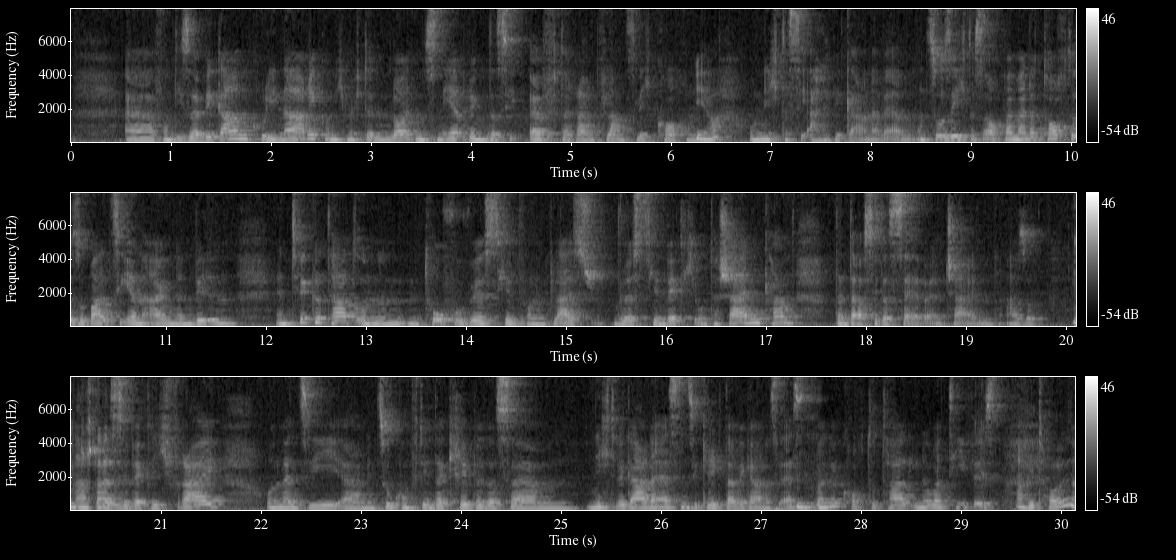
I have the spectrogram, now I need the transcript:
äh, von dieser veganen Kulinarik und ich möchte den Leuten es näher bringen, dass sie öfter rein pflanzlich kochen ja. und nicht, dass sie alle Veganer werden. Und so sehe ich das auch bei meiner Tochter, sobald sie ihren eigenen Willen entwickelt hat und ein, ein Tofu-Würstchen von einem Fleischwürstchen wirklich unterscheiden kann, dann darf sie das selber entscheiden. Also da ist sie wirklich frei und wenn sie ähm, in Zukunft in der Krippe das ähm, nicht vegane essen, sie kriegt da veganes Essen, mhm. weil der Koch total innovativ ist. Ah, wie toll.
